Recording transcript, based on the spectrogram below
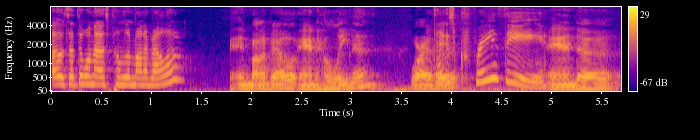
Oh, is that the one that was filmed in Montevallo? In Montevallo and Helena, where I That live. That is crazy. and uh,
